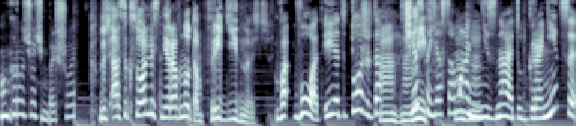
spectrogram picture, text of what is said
он, короче, очень большой. То есть асексуальность не равно там фригидность. Во- вот, и это тоже, да, угу, честно, миф. я сама угу. не знаю тут границы,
